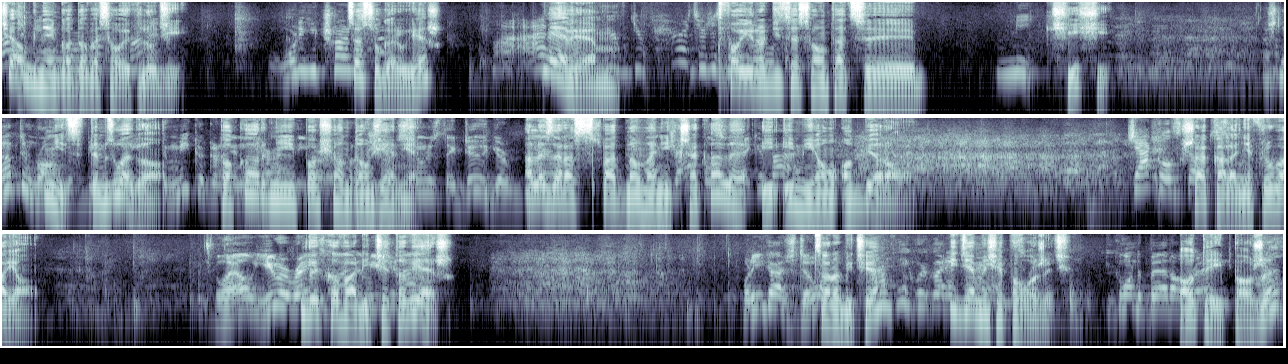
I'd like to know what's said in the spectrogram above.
Ciągnie go do wesołych ludzi. Co sugerujesz? Nie wiem. Twoi rodzice są tacy cisi. Nic w tym złego. Pokorni posiądą ziemię. Ale zaraz spadną na nich szakale i im ją odbiorą. Szakale nie fruwają. Wychowali cię, to wiesz. What are you guys doing? Co robicie? Idziemy się położyć. O tej porze?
